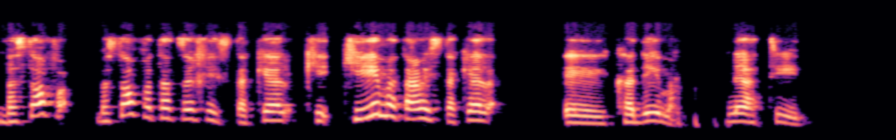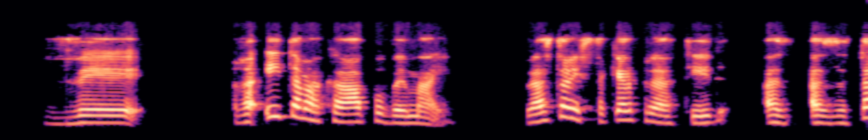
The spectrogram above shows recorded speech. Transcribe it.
בסוף, בסוף אתה צריך להסתכל, כי, כי אם אתה מסתכל אה, קדימה, פני עתיד, וראית מה קרה פה במאי, ואז אתה מסתכל פני עתיד, אז, אז אתה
